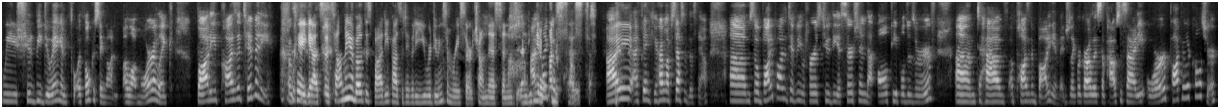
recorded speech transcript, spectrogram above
we should be doing and fo- focusing on a lot more, like body positivity. Okay, yeah. So tell me about this body positivity. You were doing some research on this, and and you I'm like obsessed. I I think I'm obsessed with this now. Um, so body positivity refers to the assertion that all people deserve um, to have a positive body image, like regardless of how society or popular culture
